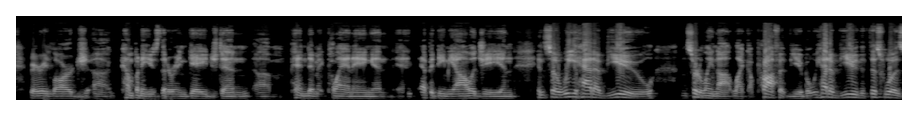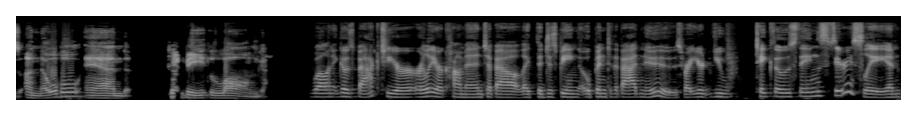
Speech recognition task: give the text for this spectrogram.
very large uh, companies that are engaged in um, pandemic planning and, and, epidemiology and and so we had a view certainly not like a prophet view but we had a view that this was unknowable and could be long well, and it goes back to your earlier comment about like the just being open to the bad news, right? You you take those things seriously and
